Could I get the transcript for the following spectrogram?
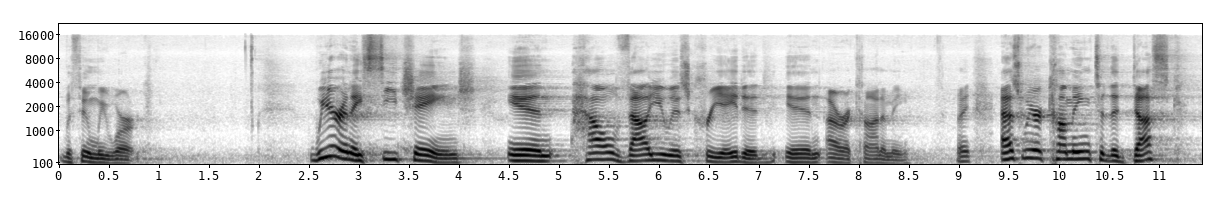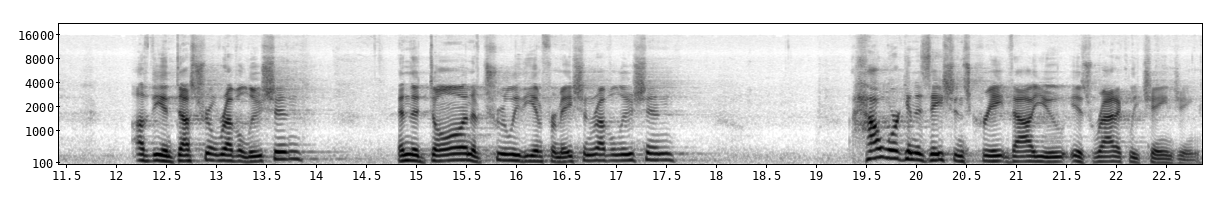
with whom we work. We are in a sea change in how value is created in our economy. Right? As we are coming to the dusk of the Industrial Revolution and the dawn of truly the information revolution, how organizations create value is radically changing.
